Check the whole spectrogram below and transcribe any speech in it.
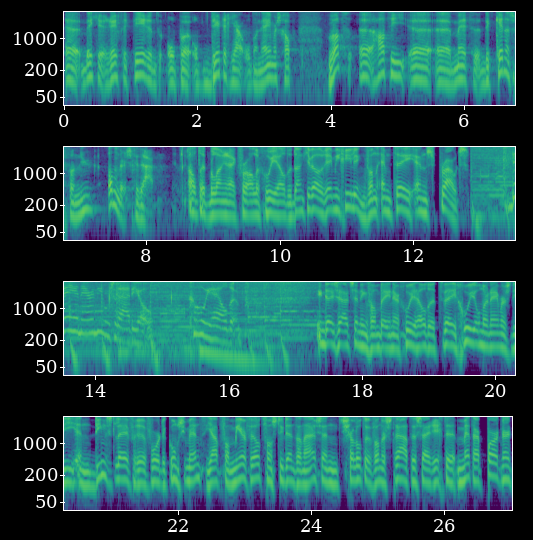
een beetje reflecterend op, op 30 jaar ondernemerschap. Wat uh, had hij uh, uh, met de kennis van nu anders gedaan? Altijd belangrijk voor alle groeihelden. Dankjewel, Remy Gieling van MT en Sprout. BNR Nieuwsradio. Groeihelden. In deze uitzending van BNR Groeihelden twee groeiondernemers die een dienst leveren voor de consument. Jaap van Meerveld van Student aan Huis en Charlotte van der Straten. Zij richten met haar partner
